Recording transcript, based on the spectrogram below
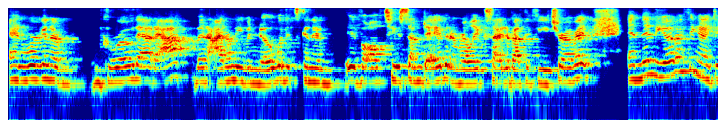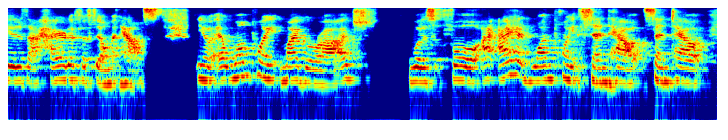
And we're going to grow that app, but I don't even know what it's going to evolve to someday, but I'm really excited about the future of it. And then the other thing I did is I hired a fulfillment house. You know, at one point, my garage was full. I, I had one point sent out, sent out,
